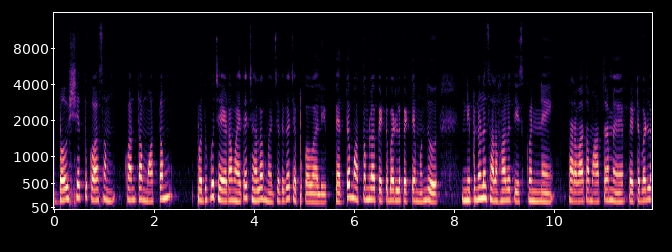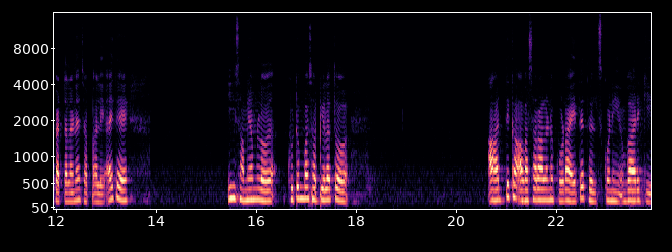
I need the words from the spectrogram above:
భవిష్యత్తు కోసం కొంత మొత్తం పొదుపు చేయడం అయితే చాలా మంచిదిగా చెప్పుకోవాలి. పెద్ద మొత్తంలో పెట్టుబడులు పెట్టే ముందు నిపుణుల సలహాలు తీసుకునే తర్వాత మాత్రమే పెట్టుబడులు పెట్టాలనే చెప్పాలి. అయితే ఈ సమయంలో కుటుంబ సభ్యులతో ఆర్థిక అవసరాలను కూడా అయితే తెలుసుకొని వారికి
